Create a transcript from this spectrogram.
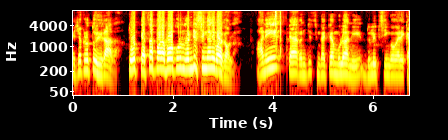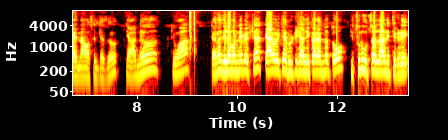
याच्याकडे तो हिरा आला. तो त्याचा पराभव करून रणजित सिंगाने बळकावला. आणि त्या रणजित सिंगाच्या मुलांनी दुलीप सिंग वगैरे काय नाव असेल त्याचं त्यानं किंवा त्यांना दिला म्हणण्यापेक्षा त्यावेळच्या ब्रिटिश अधिकाऱ्यांना तो तिथून उचलला आणि तिकडे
